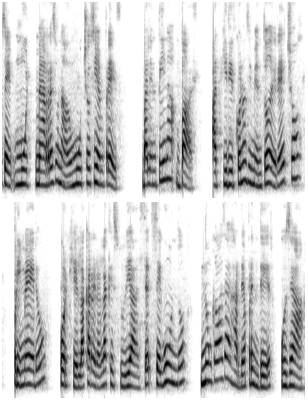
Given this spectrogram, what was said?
sé, me ha resonado mucho siempre es, Valentina, vas a adquirir conocimiento de derecho, primero, porque es la carrera en la que estudiaste, segundo, nunca vas a dejar de aprender, o sea,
